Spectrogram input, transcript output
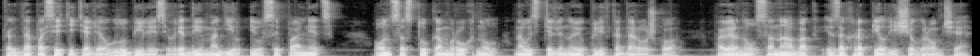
Когда посетители углубились в ряды могил и усыпальниц, он со стуком рухнул на выстеленную плиткой дорожку, повернулся на бок и захрапел еще громче.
